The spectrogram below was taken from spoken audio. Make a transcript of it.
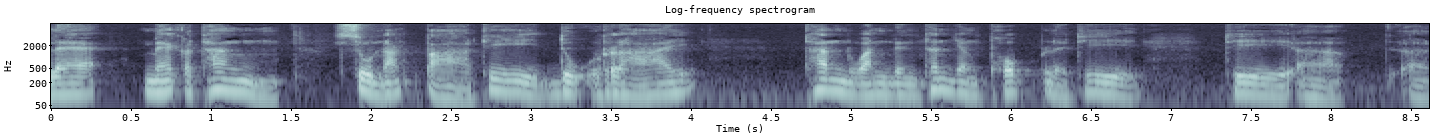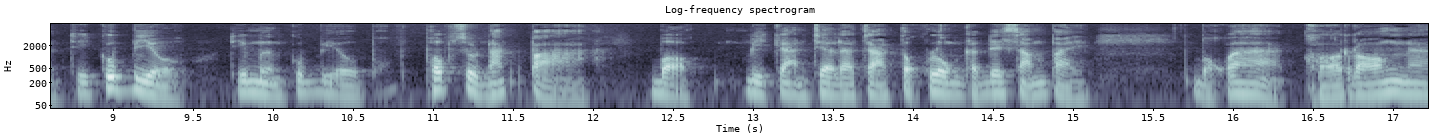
และแม้กระทั่งสุนัขป่าที่ดุร้าย ท่านวันหนึ่งท่านยังพบเลยที่ที่ที่กุบเบียวที่เมืองกุบเบียวพบพบสุนัขป่าบอกมีการเจราจาตกลงกันด้วยซ้ำไป บอกว่าขอร้องนะ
